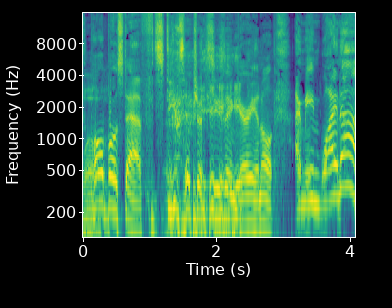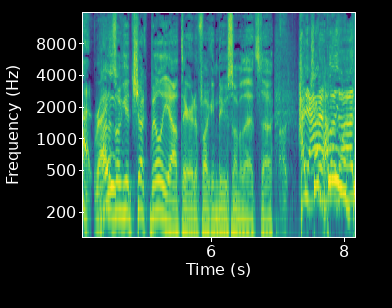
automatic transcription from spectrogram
whoa. Paul Bostaph, Steve Zetro Souza, and Gary Hinault. I mean, why not? Right? Might as well get Chuck Billy out there to fucking do some of that stuff. Chuck Billy would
